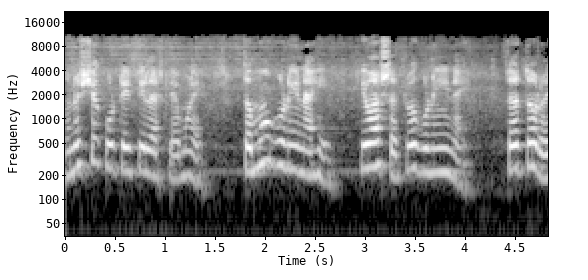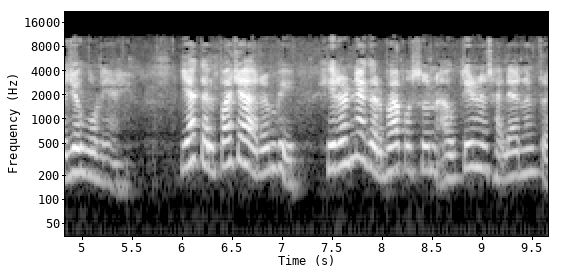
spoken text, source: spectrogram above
मनुष्यकोटीतील असल्यामुळे तमोगुणी नाही किंवा सत्वगुणीही नाही तर तो रजगुणी आहे. या कल्पाच्या आरंभी हिरण्य गर्भापासून अवतीर्ण झाल्यानंतर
